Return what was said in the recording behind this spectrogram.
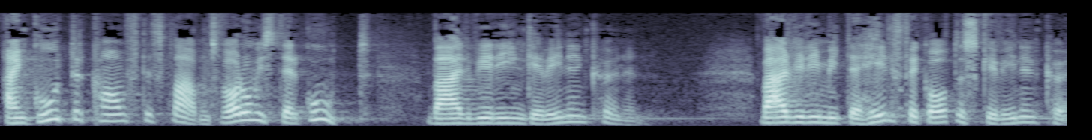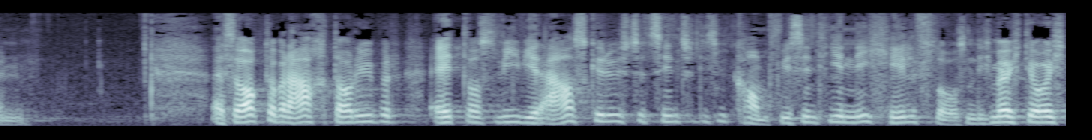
Ein guter Kampf des Glaubens. Warum ist er gut? Weil wir ihn gewinnen können. Weil wir ihn mit der Hilfe Gottes gewinnen können. Er sagt aber auch darüber etwas, wie wir ausgerüstet sind zu diesem Kampf. Wir sind hier nicht hilflos. Und ich möchte euch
